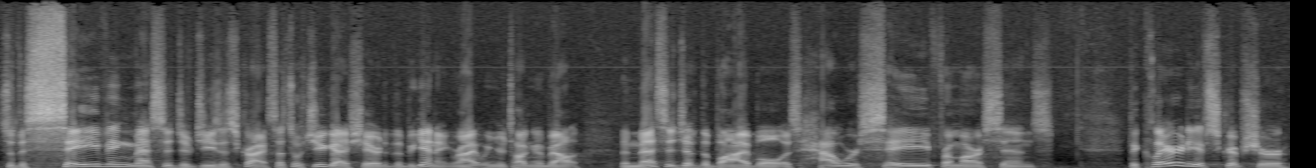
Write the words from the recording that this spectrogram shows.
So, the saving message of Jesus Christ, that's what you guys shared at the beginning, right? When you're talking about the message of the Bible is how we're saved from our sins. The clarity of Scripture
